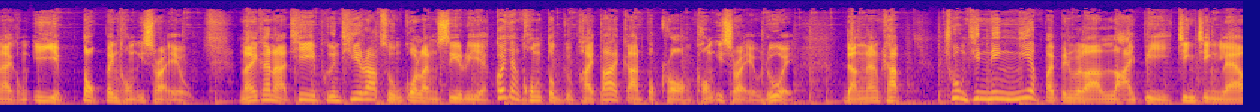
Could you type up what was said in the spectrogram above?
นายของอียิปต์ตกเป็นของอิสราเอล ในขณะที่พื้นที่ราบสูงโกลันซีเรีย ก็ยังคงตกอยู่ภายใต้การปกครองของอิสราเอลด้วย ดังนั้นครับ ช่วงที่นิ่งเงียบไปเป็นเวลาหลายปี จริง ๆ แล้ว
